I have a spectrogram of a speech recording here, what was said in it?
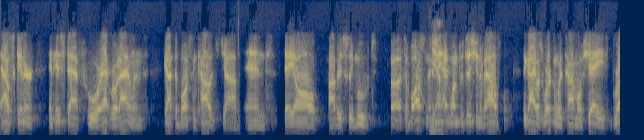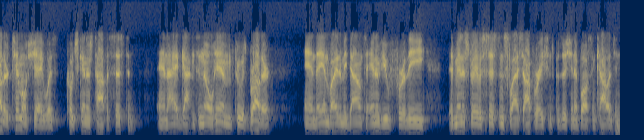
Al Skinner and his staff, who were at Rhode Island, got the Boston College job, and they all obviously moved uh, to Boston, and Yeah. they had one position available. The guy I was working with, Tom O'Shea's brother, Tim O'Shea, was Coach Skinner's top assistant, and I had gotten to know him through his brother, and they invited me down to interview for the administrative assistant slash operations position at Boston College in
